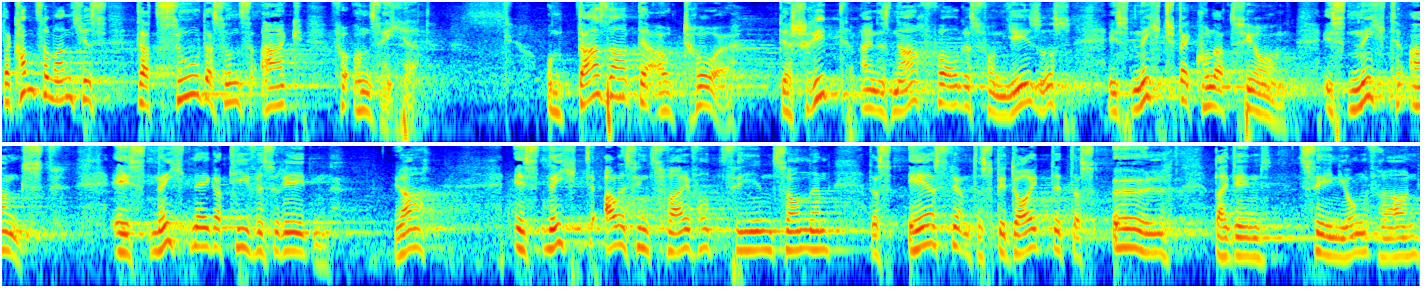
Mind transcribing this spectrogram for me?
Da kommt so manches dazu, das uns arg verunsichert. Und da sagt der Autor, der Schritt eines Nachfolgers von Jesus ist nicht Spekulation, ist nicht Angst, ist nicht negatives Reden, ja, ist nicht alles in Zweifel ziehen, sondern das Erste, und das bedeutet das Öl bei den zehn Jungfrauen,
